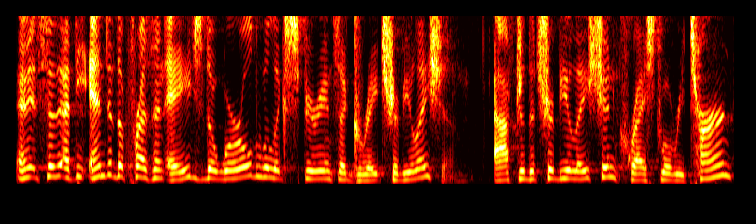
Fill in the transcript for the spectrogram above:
And it says, at the end of the present age, the world will experience a great tribulation. After the tribulation, Christ will return,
